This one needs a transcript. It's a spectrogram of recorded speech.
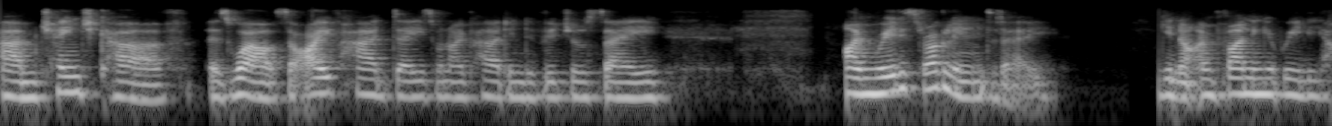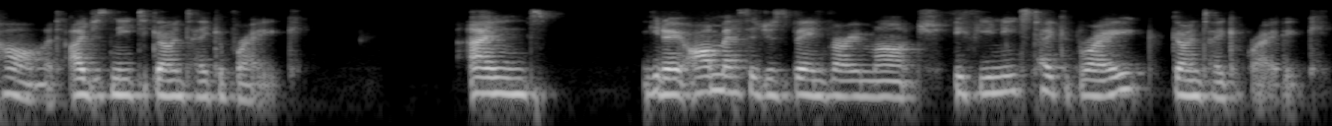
um, change curve as well. So I've had days when I've heard individuals say, I'm really struggling today. You know, I'm finding it really hard. I just need to go and take a break. And, you know, our message has been very much if you need to take a break, go and take a break.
